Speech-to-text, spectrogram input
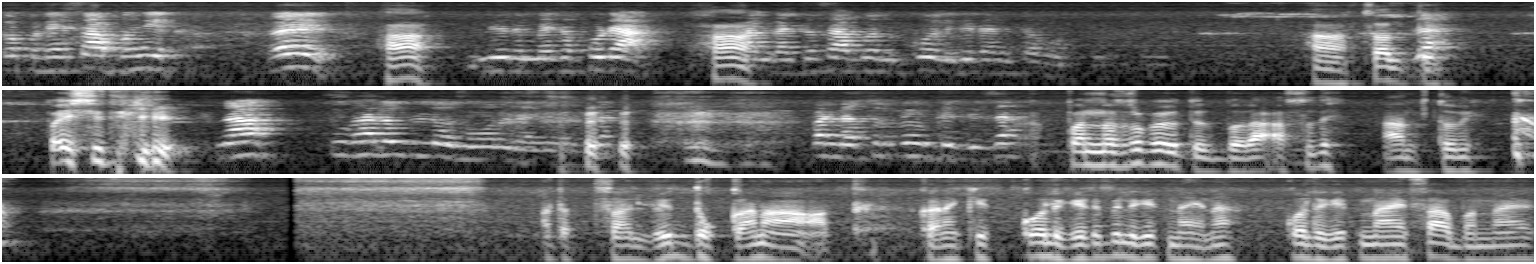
कपडे साबण एक. हां. निरम्याचा पुडा. हा. साबण कोलगेट आणि टमाटर. हां चालतंय. पैसे दे की. ना तू घालवलं लोन ऑनलाईन पन्नास रुपये होते ते जा. पन्नास रुपये होते बरं असू दे आणतो मी. आता चाललोय दुकानात कारण की कोलगेट बिलगेट नाही ना कोलगेट नाही साबण नाही.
